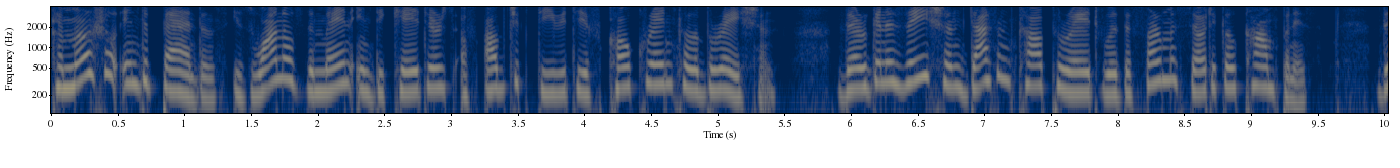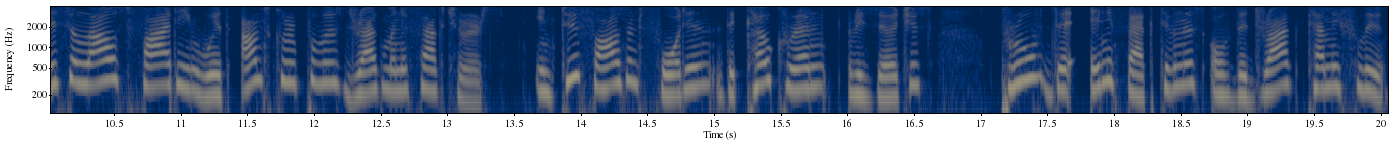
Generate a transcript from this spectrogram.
Commercial independence is one of the main indicators of objectivity of Cochrane collaboration. The organization doesn't cooperate with the pharmaceutical companies. This allows fighting with unscrupulous drug manufacturers. In 2014, the Cochrane researchers proved the ineffectiveness of the drug Tamiflu,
